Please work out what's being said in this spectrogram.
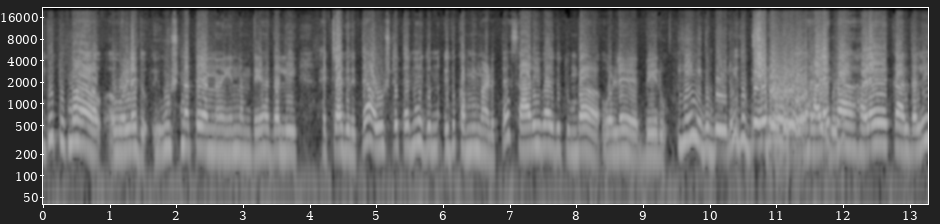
ಇದು ತುಂಬಾ ಒಳ್ಳೇದು. ಉಷ್ಣತೆಯನ್ನ ಏನ್ ನಮ್ಮ ದೇಹದಲ್ಲಿ ಹೆಚ್ಚಾಗಿರುತ್ತೆ. ಆ ಉಷ್ಣತೆನ ಇದನ್ನ ಇದು ಕಮ್ಮಿ ಮಾಡುತ್ತೆ. ಸಾರಿವ ಇದು ತುಂಬಾ ಒಳ್ಳೆ ಬೇರು. ಏನಿದು ಬೇರು? ಇದು ಬೇರು ಹಳೆ ಕಾ ಹಳೆ ಕಾಲದಲ್ಲಿ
